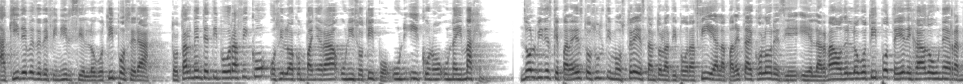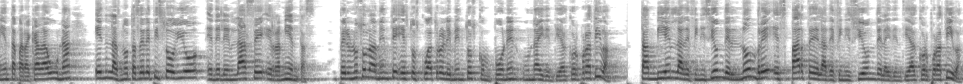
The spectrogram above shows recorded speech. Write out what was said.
Aquí debes de definir si el logotipo será totalmente tipográfico o si lo acompañará un isotipo, un icono, una imagen. No olvides que para estos últimos tres, tanto la tipografía, la paleta de colores y, el armado del logotipo, te he dejado una herramienta para cada una en las notas del episodio, en el enlace herramientas. Pero no solamente estos cuatro elementos componen una identidad corporativa. También la definición del nombre es parte de la definición de la identidad corporativa,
